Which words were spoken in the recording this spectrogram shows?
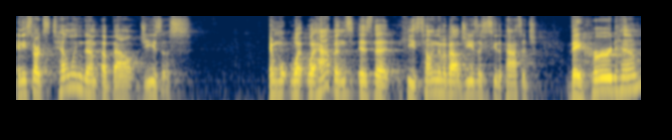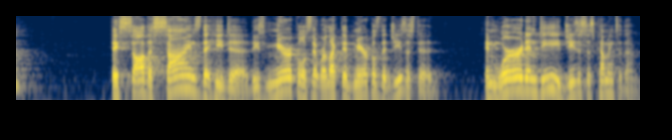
And he starts telling them about Jesus. And what, what happens is that he's telling them about Jesus. You see the passage. They heard him. They saw the signs that he did, these miracles that were like the miracles that Jesus did. In word and deed, Jesus is coming to them.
